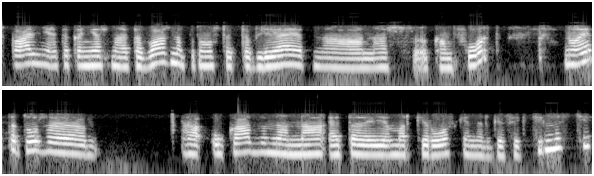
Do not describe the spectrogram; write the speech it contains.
спальне, это, конечно, это важно, потому что это влияет на наш комфорт. Но это тоже а, указано на этой маркировке энергоэффективности.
